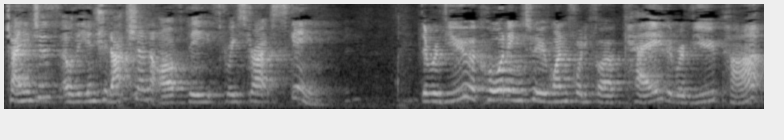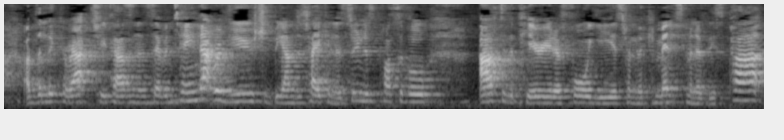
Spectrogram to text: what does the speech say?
changes or the introduction of the three strikes scheme. The review, according to 144K, the review part of the Liquor Act 2017, that review should be undertaken as soon as possible after the period of four years from the commencement of this part,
